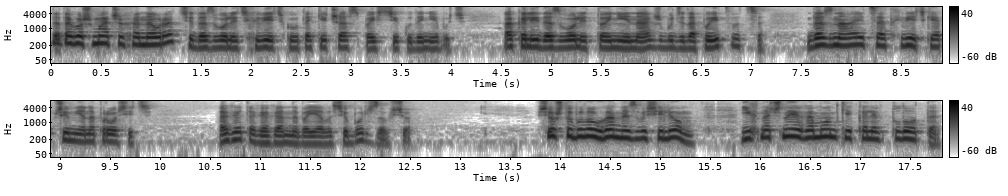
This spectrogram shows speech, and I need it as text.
Да таго ж мачыха наўрад ці дазволіць хведьку ў такі час пайсці куды-небудзь. А калі дазволіць, то не інакш будзе дапытвацца, дазнаецца ад хведькі, аб чым яна просіць. А гэтага Ганна баялася больш за ўсё. Всё, што было ў Ганны з Васілём, іх начныя гамонкі каля плота,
